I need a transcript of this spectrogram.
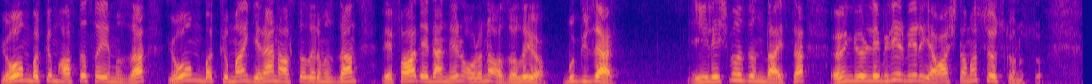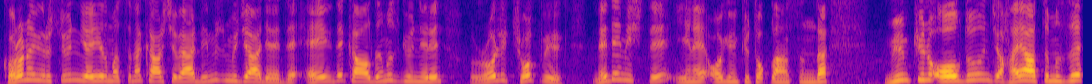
Yoğun bakım hasta sayımızda yoğun bakıma giren hastalarımızdan vefat edenlerin oranı azalıyor. Bu güzel. İyileşme hızındaysa öngörülebilir bir yavaşlama söz konusu. Koronavirüsün yayılmasına karşı verdiğimiz mücadelede evde kaldığımız günlerin rolü çok büyük. Ne demişti yine o günkü toplantısında? Mümkün olduğunca hayatımızı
